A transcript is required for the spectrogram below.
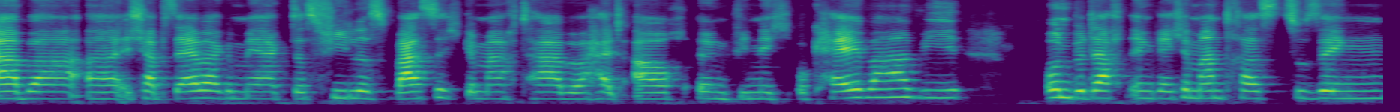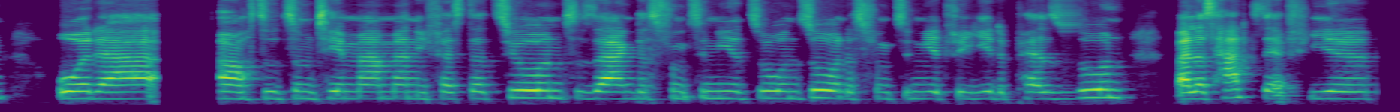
aber äh, ich habe selber gemerkt, dass vieles, was ich gemacht habe, halt auch irgendwie nicht okay war, wie unbedacht irgendwelche Mantras zu singen oder auch so zum Thema Manifestation zu sagen, das funktioniert so und so und das funktioniert für jede Person, weil es hat sehr viel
